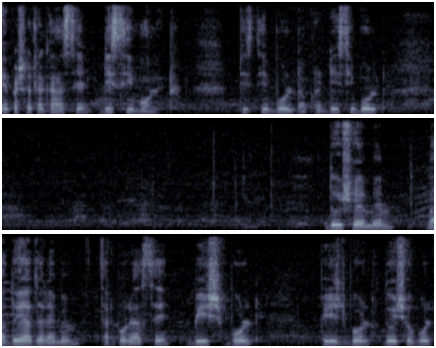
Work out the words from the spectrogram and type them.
এই পাশে লেখা আছে ডিসি বোল্ট ডিসি বোল্ট আপনার ডিসি বোল্ট দুইশো এমএম বা দুই হাজার এমএম। তারপরে আছে বিশ ভোল্ট বিশ ভোল্ট, দুইশো ভোল্ট,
